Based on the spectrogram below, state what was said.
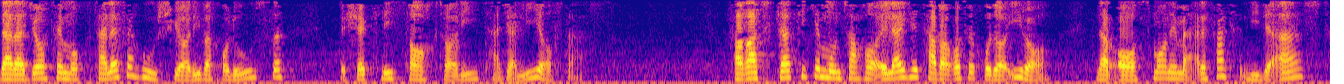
درجات مختلف هوشیاری و خلوص به شکلی ساختاری تجلی یافته است. فقط کسی که منتها علیه طبقات خدایی را در آسمان معرفت دیده است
